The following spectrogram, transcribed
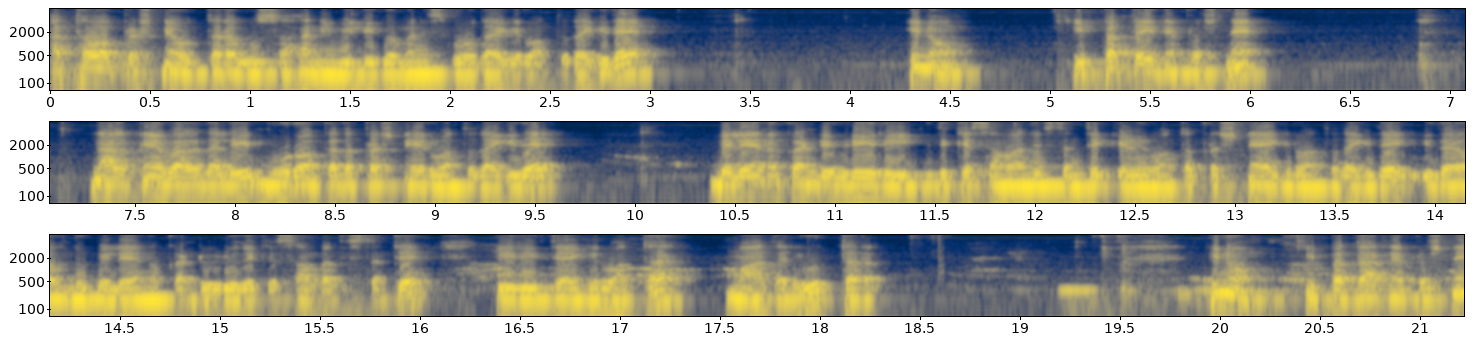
ಅಥವಾ ಪ್ರಶ್ನೆ ಉತ್ತರವೂ ಸಹ ನೀವು ಇಲ್ಲಿ ಗಮನಿಸಬಹುದಾಗಿರುವಂತದ್ದಾಗಿದೆ ಇನ್ನು ಇಪ್ಪತ್ತೈದನೇ ಪ್ರಶ್ನೆ, ನಾಲ್ಕನೇ ಭಾಗದಲ್ಲಿ ಮೂರು ಅಂಕದ ಪ್ರಶ್ನೆ ಇರುವಂತದ್ದಾಗಿದೆ ಬೆಲೆಯನ್ನು ಕಂಡುಹಿಡಿಯಿರಿ, ಇದಕ್ಕೆ ಸಂಬಂಧಿಸಿದಂತೆ ಕೇಳಿರುವಂತಹ ಪ್ರಶ್ನೆ ಆಗಿರುವಂತದ್ದಾಗಿದೆ ಇದರ ಒಂದು ಬೆಲೆಯನ್ನು ಕಂಡುಹಿಡಿಯುವುದಕ್ಕೆ ಸಂಬಂಧಿಸಿದಂತೆ ಈ ರೀತಿಯಾಗಿರುವಂತಹ ಮಾದರಿ ಉತ್ತರ. ಇನ್ನು ಇಪ್ಪತ್ತಾರನೇ ಪ್ರಶ್ನೆ,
